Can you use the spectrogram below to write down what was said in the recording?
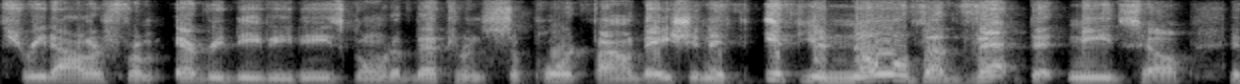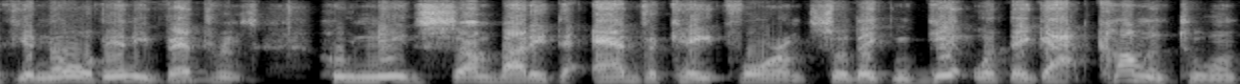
$3 from every DVD is going to Veterans Support Foundation. If, if you know of a vet that needs help, if you know of any mm-hmm. veterans who need somebody to advocate for them so they can get what they got coming to them,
